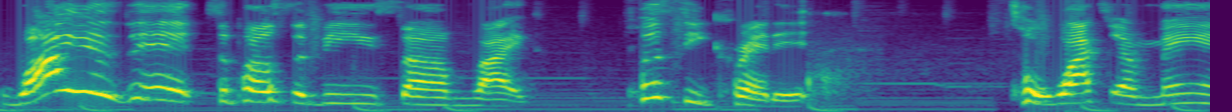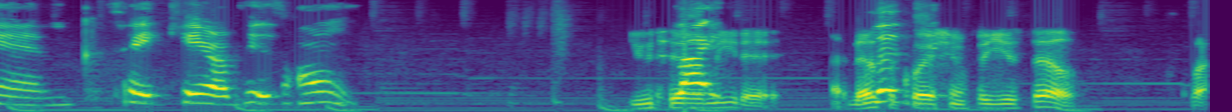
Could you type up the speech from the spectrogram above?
why is it supposed to be some like pussy credit to watch a man take care of his home? You tell Like, me that. That's a question for yourself.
